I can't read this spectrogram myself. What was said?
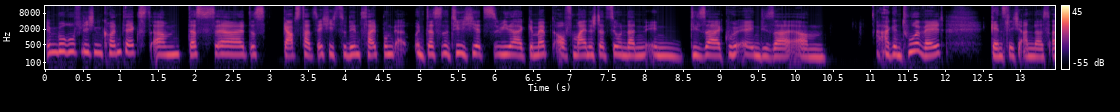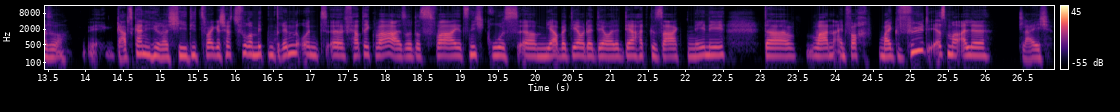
im beruflichen Kontext. Ähm, das, äh, das gab es tatsächlich zu dem Zeitpunkt und das natürlich jetzt wieder gemappt auf meine Station dann in dieser, in dieser ähm, Agenturwelt gänzlich anders. Also gab es keine Hierarchie. Die zwei Geschäftsführer mittendrin und äh, fertig war. Also das war jetzt nicht groß, ähm, ja, aber der oder der oder der hat gesagt, nee, nee. Da waren einfach mal gefühlt erstmal alle gleich.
